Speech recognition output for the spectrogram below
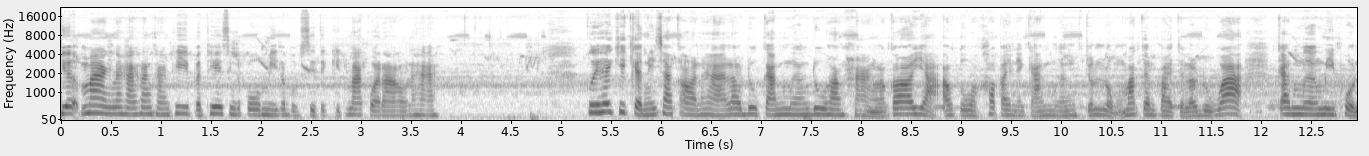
เยอะมากนะคะทั้งทั้งๆที่ประเทศสิงคโปร์มีระบบเศรษฐกิจมากกว่าเรานะคะคุยให้คิดกับนิชากรนะคะเราดูการเมืองดูห่างๆแล้วก็อย่าเอาตัวเข้าไปในการเมืองจนหลงมากเกินไป แต่เราดูว่าการเมืองมีผล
